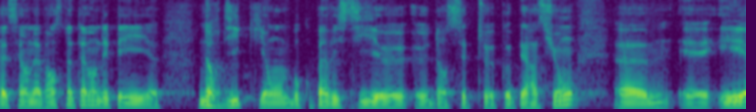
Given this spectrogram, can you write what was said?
assez en avance, notamment des pays nordiques qui ont beaucoup investi dans cette coopération et, et,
